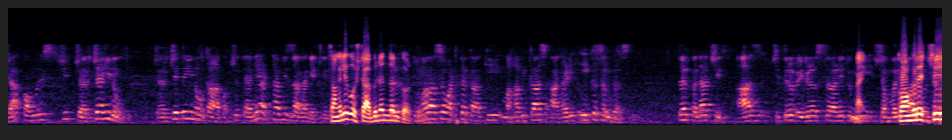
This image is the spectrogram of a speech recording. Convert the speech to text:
ज्या काँग्रेसची चर्चाही नव्हती चर्चेतही नव्हता पक्ष त्याने अठ्ठावीस जागा घेतली चांगली गोष्ट अभिनंदन करतो. तुम्हाला असं वाटतं का की महाविकास आघाडी एकसंघ असती तर कदाचित आज चित्र वेगळं असतं आणि तुम्ही काँग्रेसची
